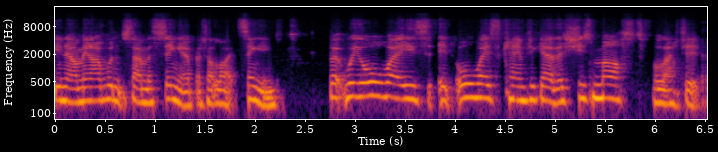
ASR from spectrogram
You know, I mean, I wouldn't say I'm a singer, but I like singing but we always it always came together she's masterful at it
